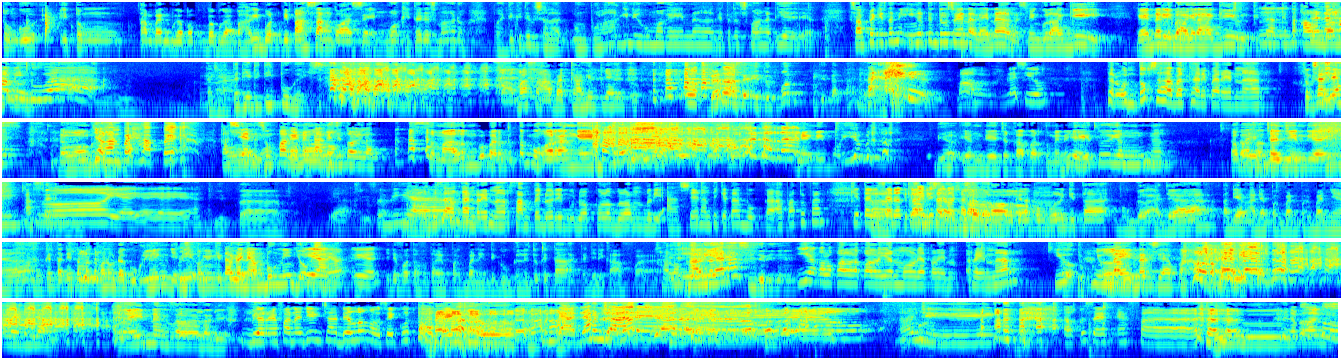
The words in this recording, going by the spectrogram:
Tunggu hitung tambahan beberapa beberapa hari buat dipasang tuh AC. Wah kita udah semangat dong. Berarti kita bisa ngumpul lagi nih rumah Rena. Kita udah semangat iya. iya. Sampai kita nih ingetin terus Rena, Rena seminggu lagi. Rena lima hari lagi. Kita kita Renner countdown hamil dua. Ternyata dia ditipu guys. Sama sahabat karibnya itu. Dan AC itu pun tidak ada. Maaf. Bless you. Teruntuk sahabat karib Renner. Sukses ya. Ngomong Jangan PHP. Kasihan, Ngomong- sumpah Gendeng ngomong- nangis di toilet. Semalam gue baru ketemu orangnya Beneran. yang nipu. Iya bener. Dia yang diajak ke apartemennya ya itu yang apa Salah yang satunya. janjiin dia ini Asep. Oh iya iya iya iya. Gitar. Ya, Sedih Kalau ya. misalkan Renner sampai 2020 belum beli AC, nanti kita buka apa tuh, Van? Kita Eh, bisa dot kita bisa. Kalau kita kumpulin kita Google aja tadi yang ada perban-perbannya. Mungkin tadi teman-teman udah googling jadi kita gitu udah ya. nyambung nih jokesnya. Iya, iya. Jadi foto-foto yang perban yang di Google itu kita jadi cover. Kalau kalian. Iya, kalau kalau kalian mau lihat Renner, yuk nyumbang. Lainer siapa? Lainer. Lainer. Lainer soalnya tadi. Biar Evan aja yang cadel lo nggak usah ikutan. Thank you. Mendadak, Mendadak cadel. Anjing. Aku sayang Evan. Apa lagi?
